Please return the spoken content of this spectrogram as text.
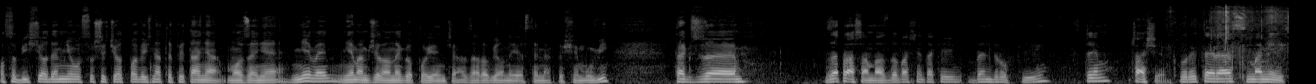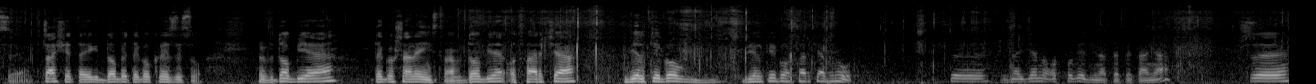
osobiście ode mnie usłyszycie odpowiedź na te pytania, może nie. Nie wiem, nie mam zielonego pojęcia. Zarobiony jestem, jak to się mówi. Także zapraszam Was do właśnie takiej wędrówki tym czasie, który teraz ma miejsce, w czasie tej doby tego kryzysu, w dobie tego szaleństwa, w dobie otwarcia wielkiego, wielkiego otwarcia wrót. Czy znajdziemy odpowiedzi na te pytania? Czy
